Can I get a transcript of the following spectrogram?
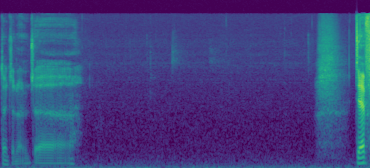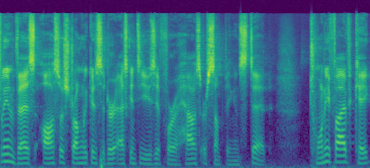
Dun, dun, dun, Definitely invest. Also, strongly consider asking to use it for a house or something instead. 25k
